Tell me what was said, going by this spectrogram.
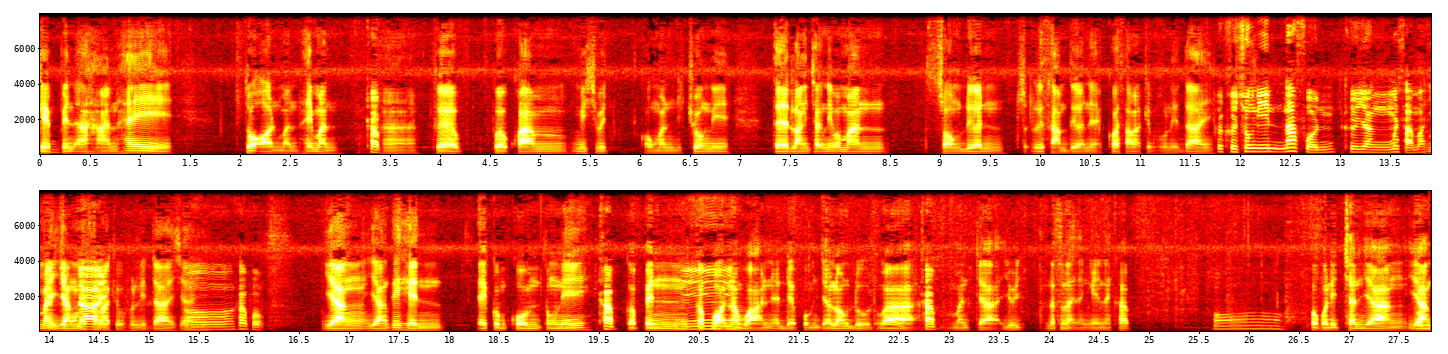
เก็บเป็นอาหารให้ตัวอ่อนมันให้มันครับ อ่าเพื่อเพื่อความมีชีวิต ของมันช่วงนี้ แต่หลังจากนี้ประมาณ 2 เดือนหรือ 3 เดือนเนี่ยก็สามารถเก็บผลผลิตได้ ก็คือช่วงนี้หน้าฝนคือยังไม่สามารถไม่เก็บยังไม่ด้สามารถเก็บผลผลิตได้ใช่อ๋อครับผมอย่างอย่างที่เห็นไอ้กลมๆตรงนี้ครับก็เป็นนี่กระป๋อน้ำหวานเนี่ยเดี๋ยวผมจะลองดูดว่าครับมันจะอยู่ลักษณะอย่างไงนะครับอ๋อพอผลิตชันยางอย่าง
